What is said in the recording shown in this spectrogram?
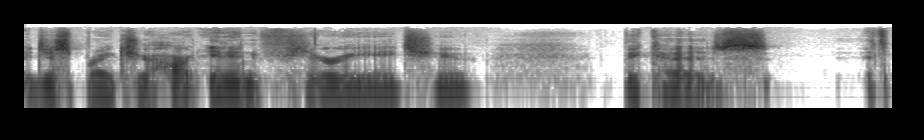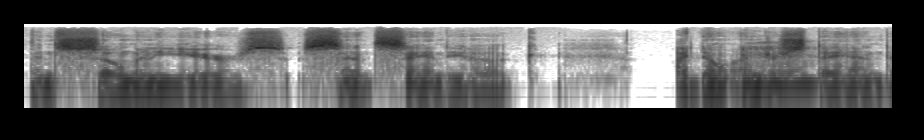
it just breaks your heart. It infuriates you because it's been so many years since Sandy Hook. I don't mm-hmm. understand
